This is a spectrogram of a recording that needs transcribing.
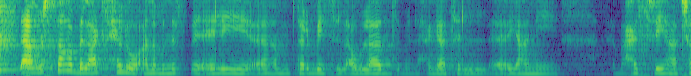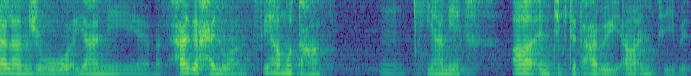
لا مش صعب بالعكس حلو. أنا بالنسبة لي تربية الأولاد من الحاجات ال- يعني بحس فيها تشالنج ويعني بس حاجة حلوة فيها متعة. يعني آه انت بتتعبي آه انت بت-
